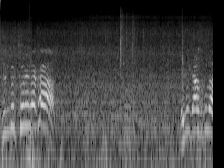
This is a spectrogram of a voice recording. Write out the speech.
সিন্ধুক লেখা। এই যে গাছগুলা।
